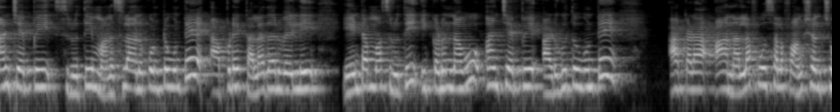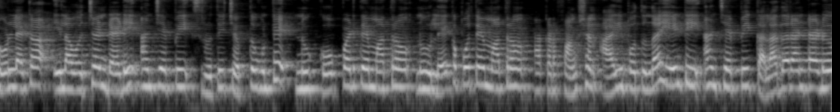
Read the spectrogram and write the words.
అని చెప్పి శృతి మనసులో అనుకుంటూ ఉంటే అప్పుడే కలదర్ వెళ్ళి ఏంటమ్మా శృతి ఇక్కడున్నావు? అని చెప్పి అడుగుతూ ఉంటే అక్కడ ఆ నల్లపూసల ఫంక్షన్ చూడలేక ఇలా వచ్చాను డాడీ అని చెప్పి శృతి చెప్తూ ఉంటే నువ్వు కోప్పడితే మాత్రం నువ్వు లేకపోతే మాత్రం అక్కడ ఫంక్షన్ ఆగిపోతుందా ఏంటి? అని చెప్పి కళాధర్ అంటాడు.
